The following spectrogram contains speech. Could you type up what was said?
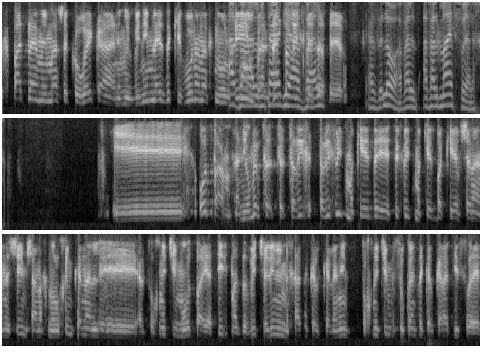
אכפת להם ממה שקורה כאן, הם מבינים לאיזה כיוון אנחנו הולכים, אבל, מתי יגיע אבל? לדבר. אז לא, אבל, אבל מה הפריע לך? אה, עוד פעם, אני אומר, צריך, צריך, להתמקד, אה, צריך להתמקד בכאב של האנשים, שאנחנו הולכים כאן על, אה, על תוכנית שהיא מאוד בעייתית, מהזווית שלי ממחאת הכלכלנים, תוכנית שהיא מסוכנת לכלכלת ישראל.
